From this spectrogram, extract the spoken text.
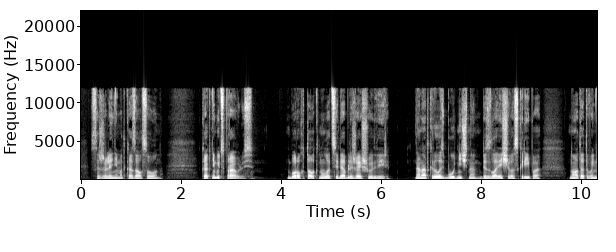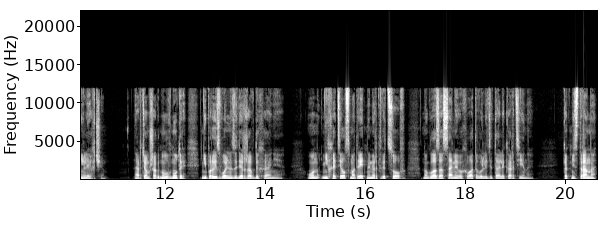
— с сожалением отказался он. «Как-нибудь справлюсь». Борух толкнул от себя ближайшую дверь. Она открылась буднично, без зловещего скрипа, но от этого не легче. Артем шагнул внутрь, непроизвольно задержав дыхание. Он не хотел смотреть на мертвецов, но глаза сами выхватывали детали картины. Как ни странно,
